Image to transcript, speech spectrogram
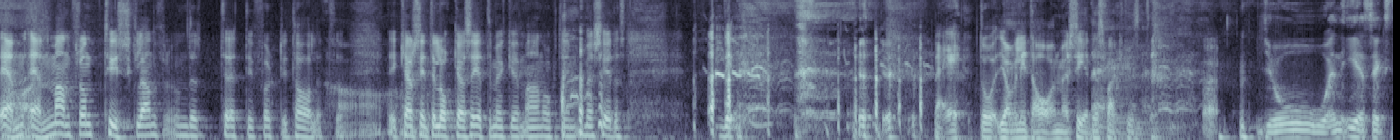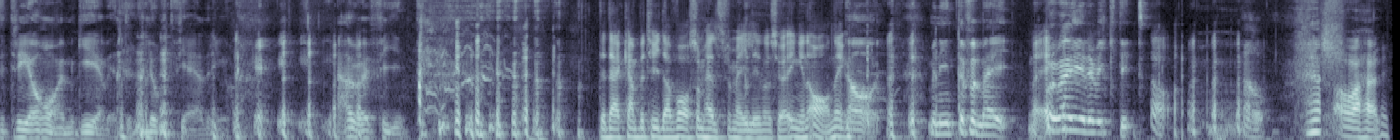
En, en man från Tyskland under 30-40-talet. Så Det kanske inte lockar så jättemycket, men han åkte en Mercedes. Det... Nej, då, jag vill inte ha en Mercedes faktiskt. Jo, en E63 AMG vet du, med luftfjädring. Ja, det var ju fint. Det där kan betyda vad som helst för mig Linus, jag har ingen aning. Ja, men inte för mig. Nej. För mig är det viktigt. Ja. Ja. Ja, vad härligt.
